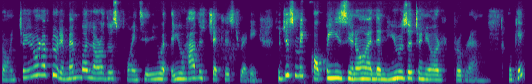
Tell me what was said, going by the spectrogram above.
point. So you don't have to remember a lot of those points. You, you have this checklist ready. So just make copies, you know, and then use it in your program. Okay.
